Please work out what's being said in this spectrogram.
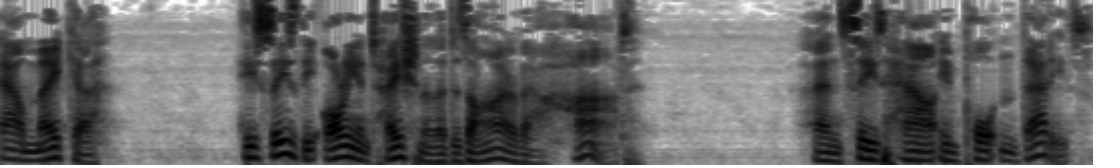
our maker, he sees the orientation and the desire of our heart and sees how important that is.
